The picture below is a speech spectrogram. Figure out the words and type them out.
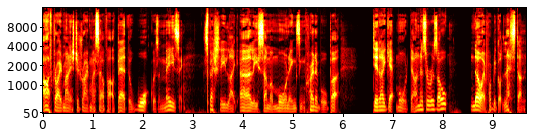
after I'd managed to drag myself out of bed, the walk was amazing, especially like early summer mornings, incredible. But did I get more done as a result? No, I probably got less done.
